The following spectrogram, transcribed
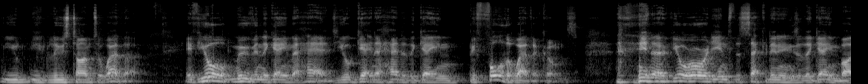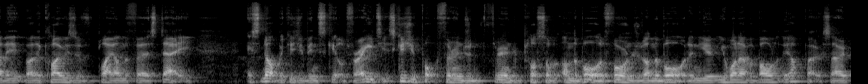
you, you lose time to weather. If you're moving the game ahead, you're getting ahead of the game before the weather comes. you know, if you're already into the second innings of the game by the by the close of play on the first day, it's not because you've been skilled for 80, it's because you put 300, 300 plus on, the board, 400 on the board, and you, you want to have a bowl at the Oppo. So,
